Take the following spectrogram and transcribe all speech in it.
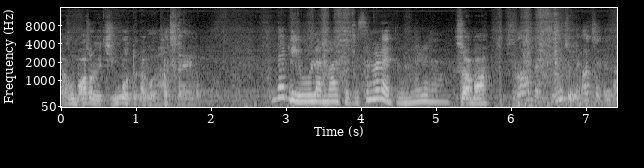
但是我妈说那个筋膜炖了过后好吃的很。那牛腩嘛，就是拿来炖的哈。是吧，妈？是我们炖最好吃的了。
